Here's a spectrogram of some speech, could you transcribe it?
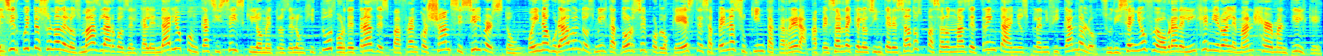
El circuito es uno de los más largos del calendario con casi 6 kilómetros de longitud por detrás de Spa-Francorchamps y Silverstone. Fue inaugurado en 2014 por lo que esta es apenas su quinta carrera, a pesar de que los interesados pasaron más de 30 años planificándolo. Su diseño fue obra del ingeniero alemán Hermann Tilke.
